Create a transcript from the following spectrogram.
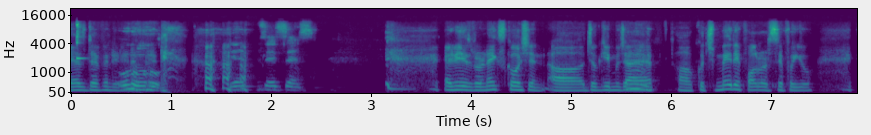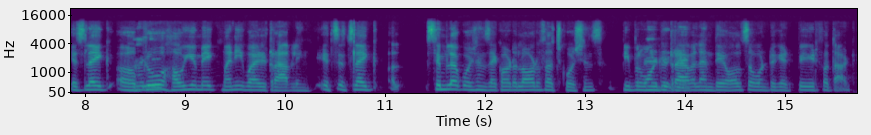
yes, definitely. Oh. definitely. Yes yes yes Anyways, bro, next question, uh, जो कि मुझे आया है, uh, कुछ मेरे followers से for you. It's like, uh, हाँ bro, जी। how you make money while traveling? It's it's like uh, similar questions. I got a lot of such questions. People want Right, to right, right. and they also want to get paid for that.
